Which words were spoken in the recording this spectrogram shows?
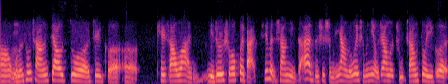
嗯，我们通常叫做这个呃 case outline，也就是说会把基本上你的案子是什么样的，为什么你有这样的主张做一个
